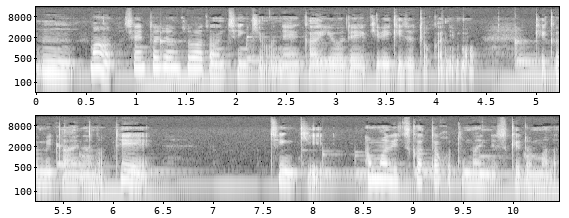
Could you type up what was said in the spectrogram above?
うん、まあセント・ジョンズ・ワードのチンキもね概要で切り傷とかにも効くみたいなのでチンキあんまり使ったことないんですけどまだ。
